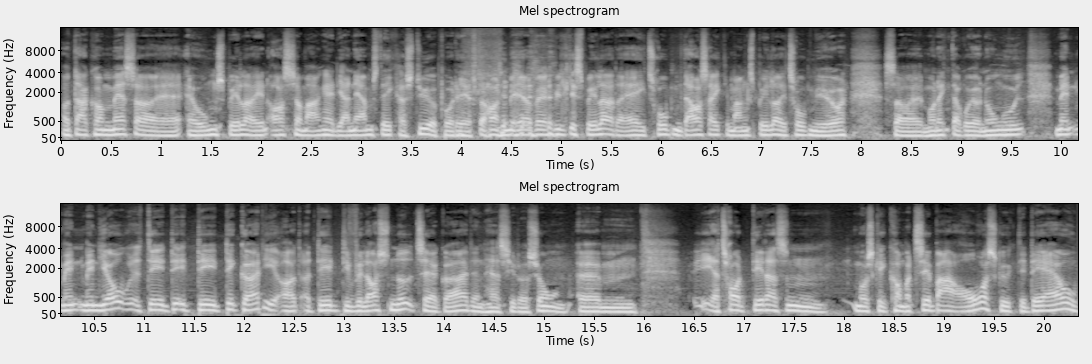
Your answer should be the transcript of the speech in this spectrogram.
Og der er kommet masser af, af unge spillere ind, også så mange, at jeg nærmest ikke har styr på det efterhånden mere, hvad- hvilke spillere der er i truppen. Der er også rigtig mange spillere i truppen i øvrigt, så øh, må ikke, der ryger nogen ud. Men, men, men jo, det, det, det, det gør de, og, og det de vel også nødt til at gøre i den her situation. Øhm, Øhm, jeg tror, det der sådan måske kommer til bare at overskygge det, det er jo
